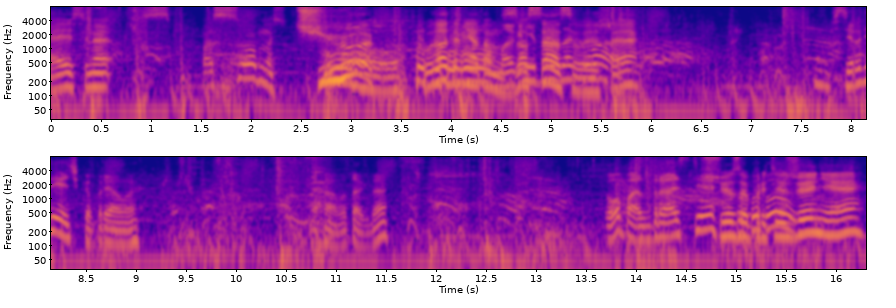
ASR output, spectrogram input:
Моя истинная способность. Чё? Куда ты меня там засасываешь, а? В сердечко прямо. Ага, вот так, да? Опа, здрасте. Что за притяжение?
